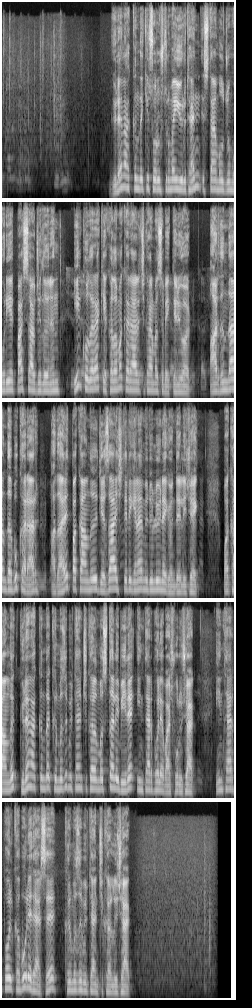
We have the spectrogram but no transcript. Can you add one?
Gülen hakkındaki soruşturmayı yürüten İstanbul Cumhuriyet Başsavcılığı'nın ilk olarak yakalama kararı çıkarması bekleniyor. Ardından da bu karar Adalet Bakanlığı Ceza İşleri Genel Müdürlüğü'ne gönderilecek. Bakanlık Gülen hakkında kırmızı bülten çıkarılması talebiyle Interpol'e başvuracak. Interpol kabul ederse kırmızı bülten çıkarılacak.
